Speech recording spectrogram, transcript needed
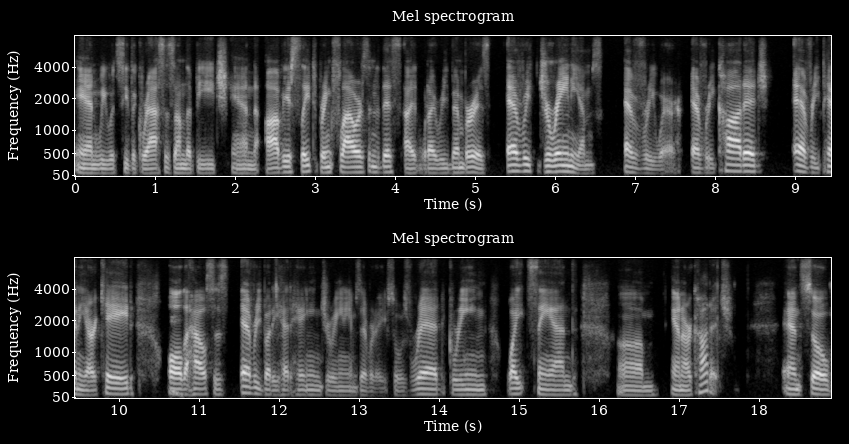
and we would see the grasses on the beach. And obviously, to bring flowers into this, I, what I remember is every geraniums everywhere, every cottage, every penny arcade, all the houses, everybody had hanging geraniums every day. So it was red, green, white sand, um, and our cottage. And so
